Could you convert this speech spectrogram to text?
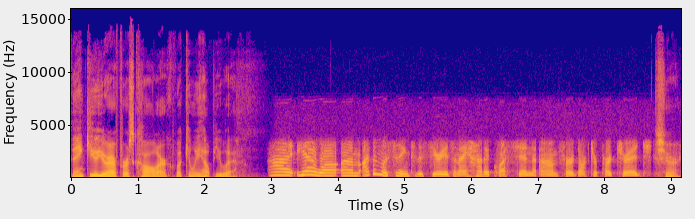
Thank you. You're our first caller. What can we help you with? Uh, yeah. Well, um, I've been listening to the series, and I had a question um, for Dr. Partridge. Sure.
